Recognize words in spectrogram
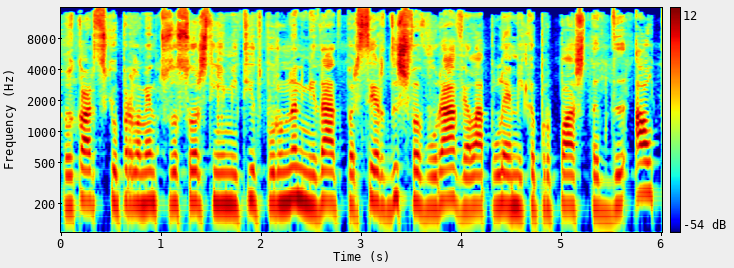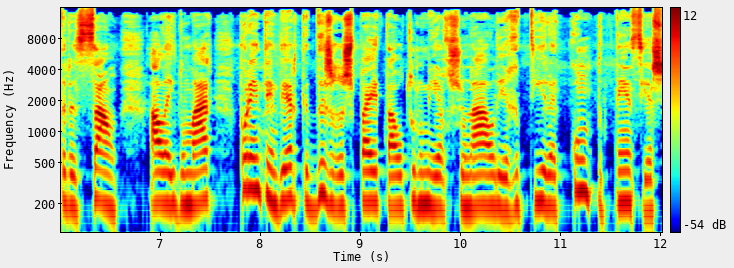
Recorde-se que o Parlamento dos Açores tinha emitido por unanimidade parecer desfavorável à polémica proposta de alteração à lei do mar, por entender que desrespeita a autonomia regional e retira competências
